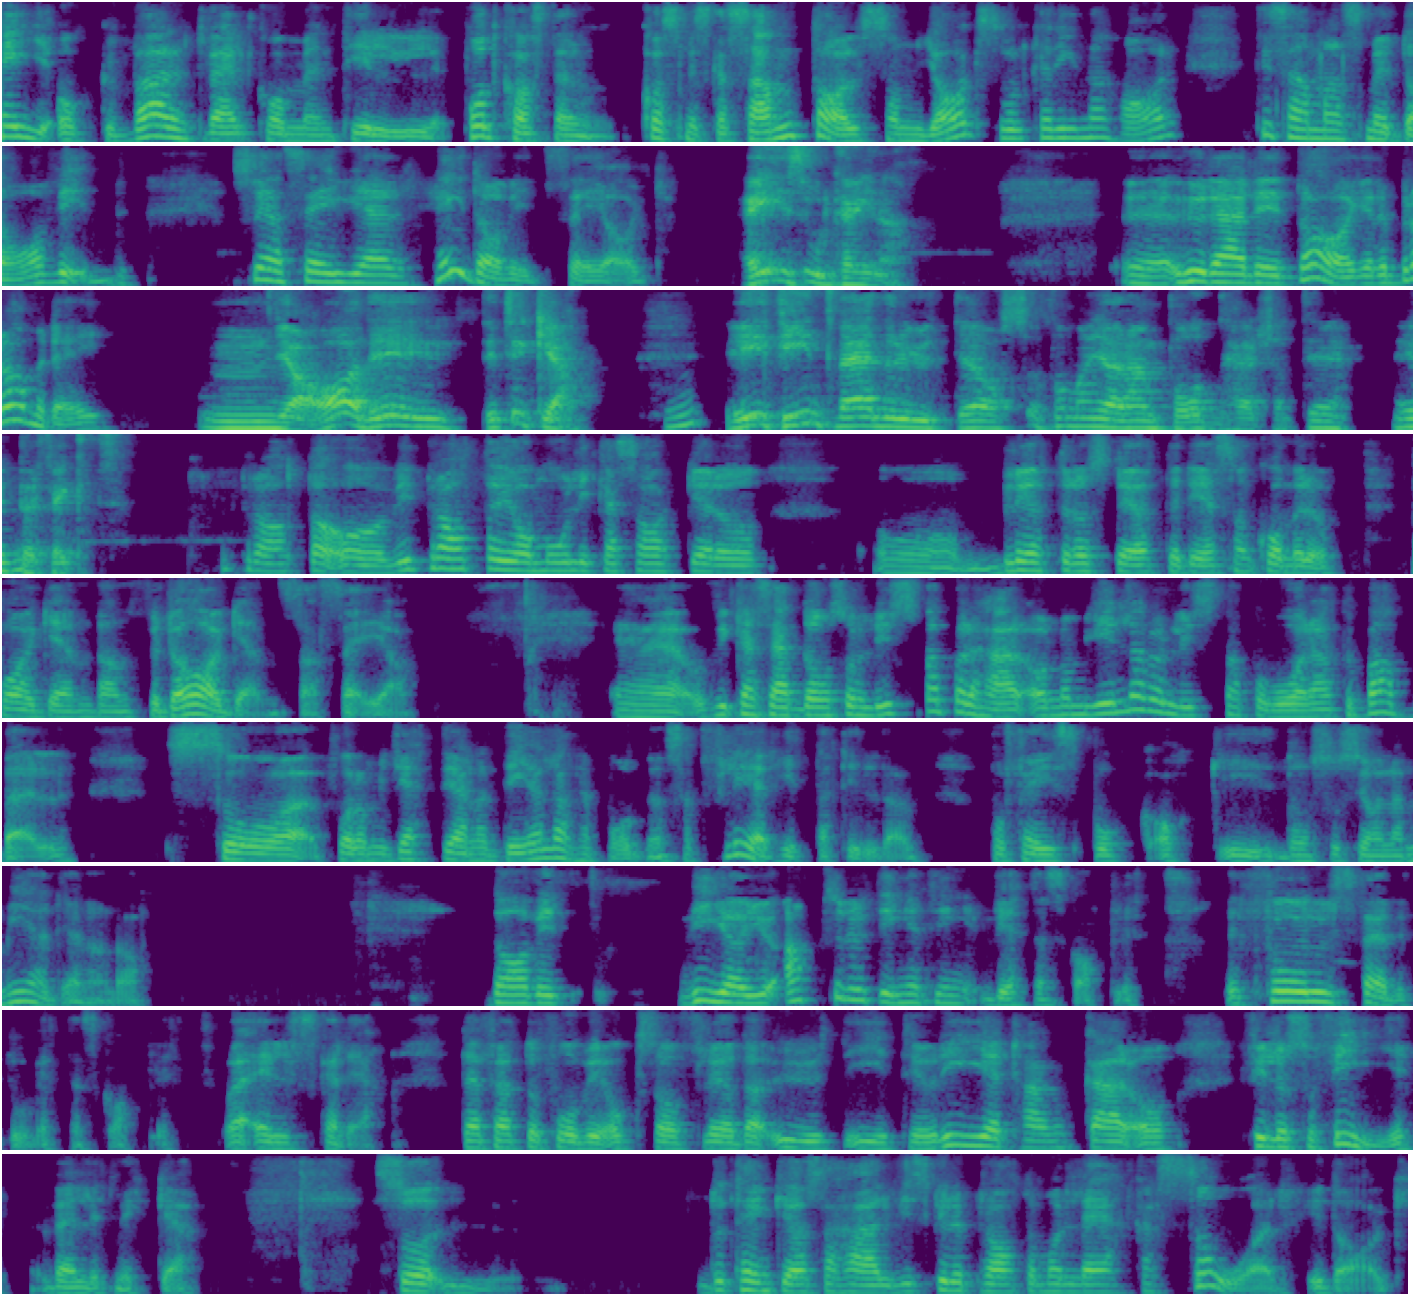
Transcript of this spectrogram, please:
Hej och varmt välkommen till podcasten Kosmiska samtal som jag, Sol-Carina, har tillsammans med David. Så jag säger hej David, säger jag. Hej Sol-Carina. Eh, hur är det idag? Är det bra med dig? Mm, ja, det, det, tycker jag. Mm. Det är fint väder ute och så får man göra en podd här så det, det, är Mm. perfekt. Vi pratar, och, vi pratar ju om olika saker och, och blöter och stöter det som kommer upp på agendan för dagen så att säga. Eh, och vi kan säga att de som lyssnar på det här, om de gillar att lyssna på vårat babbel så får de jättegärna dela den här podden så att fler hittar till den på Facebook och i de sociala medierna. Då. David, vi gör ju absolut ingenting vetenskapligt. Det är fullständigt ovetenskapligt och jag älskar det. Därför att då får vi också flöda ut i teorier, tankar och filosofi väldigt mycket. Så då tänker jag så här, vi skulle prata om att läka sår idag.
